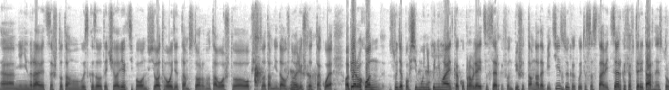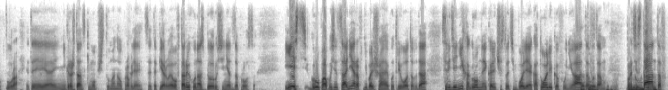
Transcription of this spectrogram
э, мне не нравится, что там высказал этот человек, типа он все отводит там в сторону того, что общество там не должно или что-то такое. Во-первых, он, судя по всему, не понимает, как управляется церковь. Он пишет, там надо петицию какую-то составить. Церковь авторитарная структура. Это э, не гражданским обществом она управляется. Это первое. Во-вторых, у нас в Беларуси нет запроса. Есть группа оппозиционеров, небольшая, патриотов, да, среди них огромное количество, тем более католиков, униатов, там, протестантов,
